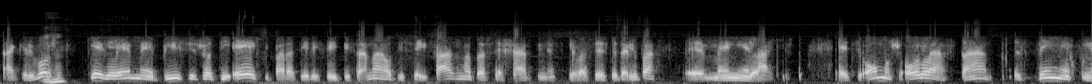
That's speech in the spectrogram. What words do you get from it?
ακριβως Και λέμε επίσης ότι έχει παρατηρηθεί πιθανά ότι σε υφάσματα, σε χάρτινες συσκευασίες κτλ. Ε, μένει ελάχιστο. Έτσι, όμως όλα αυτά δεν έχουν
